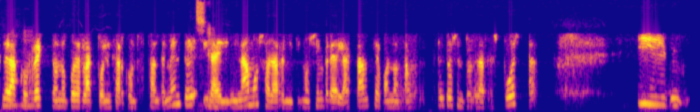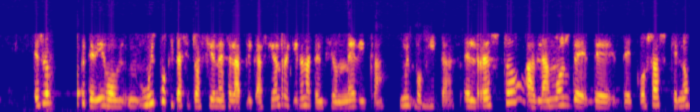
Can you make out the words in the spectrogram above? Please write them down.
era correcto no poderla actualizar constantemente y la eliminamos, ahora remitimos siempre a la lactancia cuando hablamos en todas las respuestas. Y es lo que te digo, muy poquitas situaciones de la aplicación requieren atención médica, muy poquitas. El resto hablamos de, de, de cosas que no,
